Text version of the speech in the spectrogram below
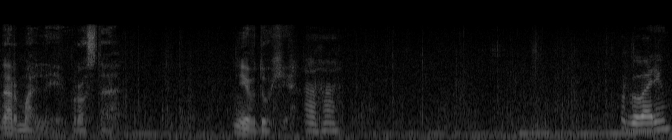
нормальный, просто не в духе. Ага. Поговорим?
